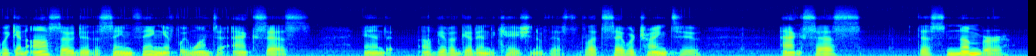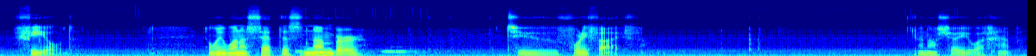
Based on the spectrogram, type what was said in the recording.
We can also do the same thing if we want to access, and I'll give a good indication of this. Let's say we're trying to access this number field. And we want to set this number to 45. And I'll show you what happens.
